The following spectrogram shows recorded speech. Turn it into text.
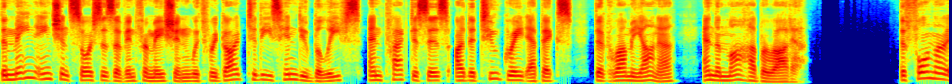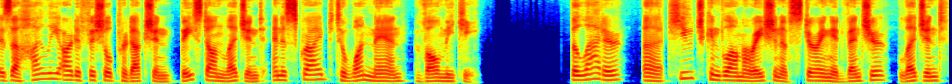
The main ancient sources of information with regard to these Hindu beliefs and practices are the two great epics, the Ramayana and the Mahabharata. The former is a highly artificial production based on legend and ascribed to one man, Valmiki. The latter, a huge conglomeration of stirring adventure, legend,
